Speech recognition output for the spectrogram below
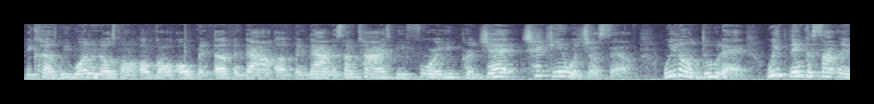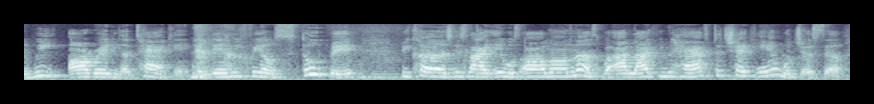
because we want to know it's going to go open up and down up and down. And sometimes before you project check in with yourself. We don't do that. We think of something we already attacking. And then we feel stupid because it's like it was all on us. But i like you have to check in with yourself.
